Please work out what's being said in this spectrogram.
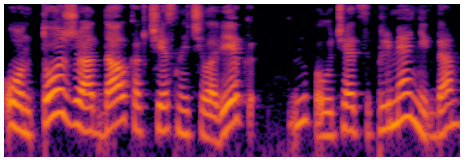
он тоже отдал как честный человек, ну, получается, племянник, да.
